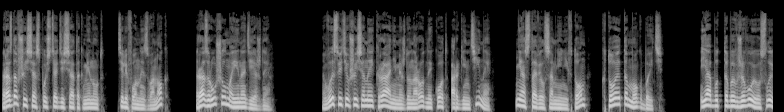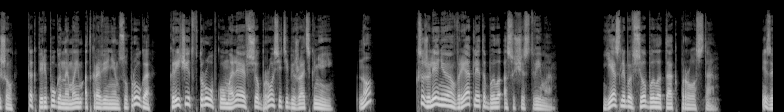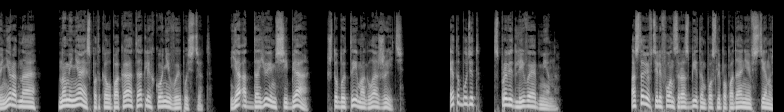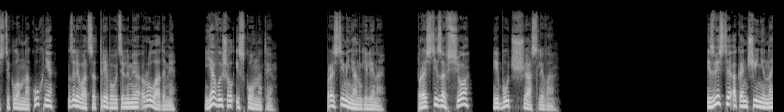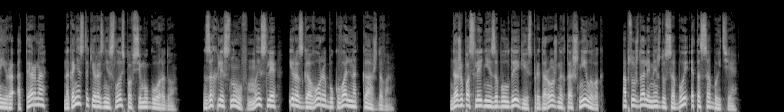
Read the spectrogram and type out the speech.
Раздавшийся спустя десяток минут телефонный звонок разрушил мои надежды. Высветившийся на экране международный код Аргентины не оставил сомнений в том, кто это мог быть. Я будто бы вживую услышал, как перепуганная моим откровением супруга кричит в трубку, умоляя все бросить и бежать к ней. Но, к сожалению, вряд ли это было осуществимо. Если бы все было так просто. Извини, родная, но меня из-под колпака так легко не выпустят. Я отдаю им себя, чтобы ты могла жить. Это будет справедливый обмен. Оставив телефон с разбитым после попадания в стену стеклом на кухне, заливаться требовательными руладами, я вышел из комнаты. «Прости меня, Ангелина. Прости за все и будь счастлива». Известие о кончине Наира Атерна наконец-таки разнеслось по всему городу, захлестнув мысли и разговоры буквально каждого. Даже последние забулдыги из придорожных тошниловок обсуждали между собой это событие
